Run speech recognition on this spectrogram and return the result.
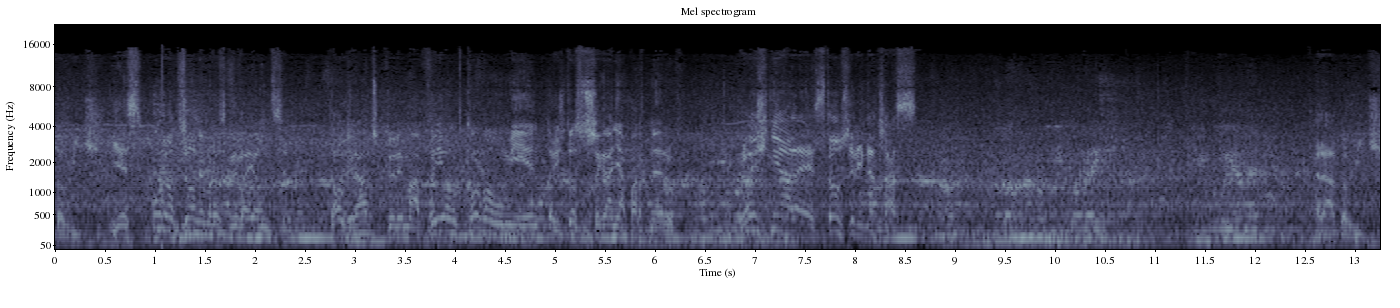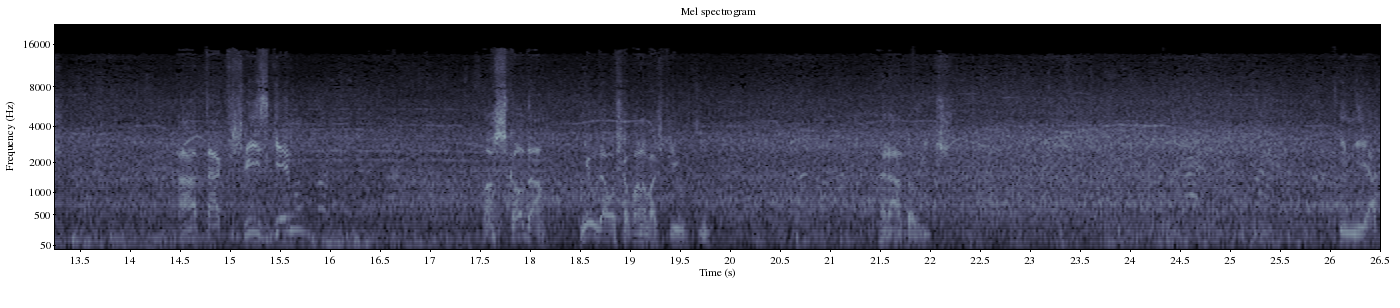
Radowicz jest urodzonym rozgrywającym. To gracz, który ma wyjątkową umiejętność dostrzegania partnerów. Groźnie, ale zdążyli na czas. Radowicz. Atak ślizgiem. No szkoda, nie udało się opanować piłki. Radowicz. Iliak.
